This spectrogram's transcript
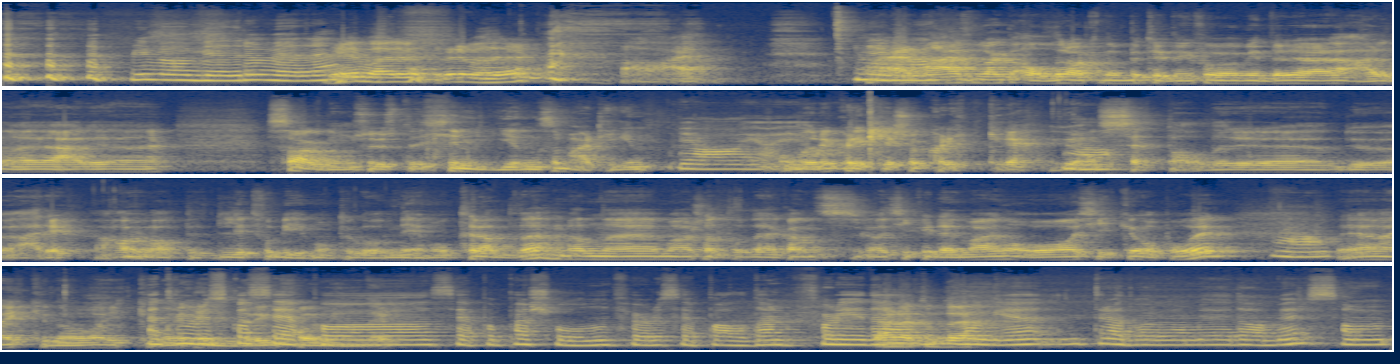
Blir bare bedre og bedre. Det er bare bedre, og bedre. Ja, nei. Nei, som sagt, alder har ikke noen betydning for min del. Det er det, er det er sagnomsuste kjemien som er tingen. Ja, ja, Og når ja. det klikker, så klikker det. Uansett alder eh, du er i. Jeg har jo hatt litt- forbi måte å gå ned mot 30, men eh, man har skjønt at jeg kan, kan kikke den veien og kikke oppover. ja. Det er ikke noe, ikke Jeg tror du skal se på, se på personen før du ser på alderen. Fordi det Det er er det. mange 30 år gamle damer som,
